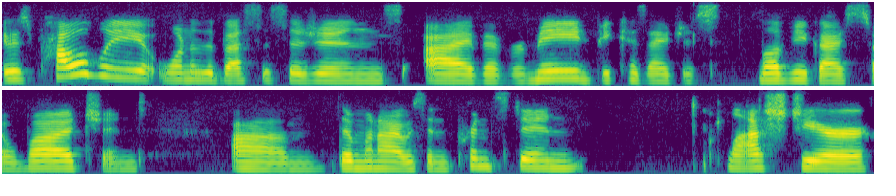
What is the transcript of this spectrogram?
it was probably one of the best decisions I've ever made because I just love you guys so much. And um, then when I was in Princeton last year,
